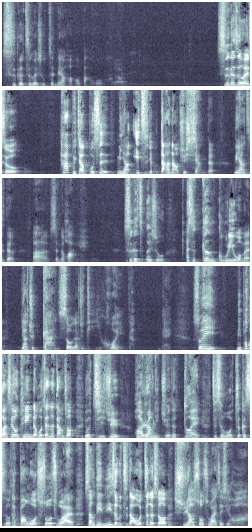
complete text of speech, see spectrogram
诗歌智慧书真的要好好把握。诗歌智慧书。它比较不是你要一直用大脑去想的那样子的啊、神的话语，诗歌智慧书，它是更鼓励我们要去感受、要去体会的。OK，所以你不管是用听的，或在那当中有几句话让你觉得对，这是我这个时候他帮我说出来。上帝，你怎么知道我这个时候需要说出来这些话？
